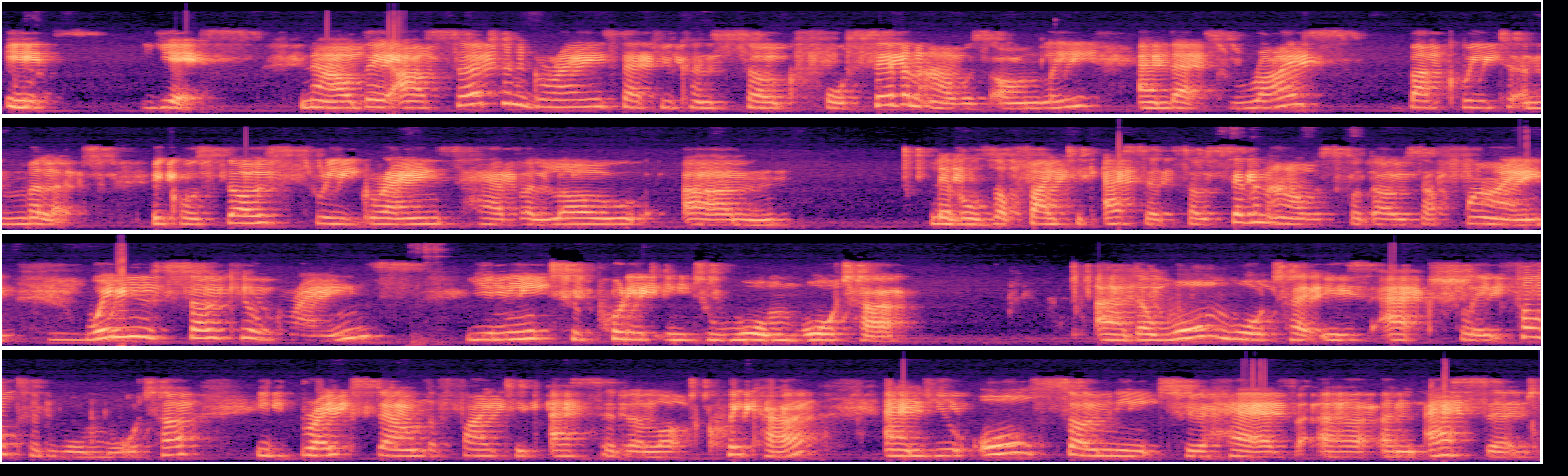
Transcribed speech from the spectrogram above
It's, yes. Now, there are certain grains that you can soak for seven hours only, and that's rice, buckwheat, and millet, because those three grains have a low um, levels of phytic acid. So seven hours for those are fine. Mm-hmm. When you soak your grains, you need to put it into warm water. Uh, the warm water is actually filtered warm water. It breaks down the phytic acid a lot quicker, and you also need to have uh, an acid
